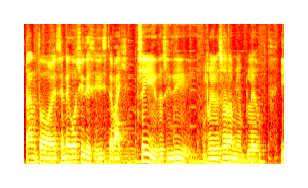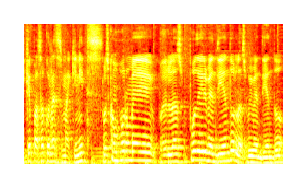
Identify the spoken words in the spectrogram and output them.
tanto ese negocio y decidiste vaya. Sí, decidí regresar a mi empleo. ¿Y qué pasó con esas maquinitas? Pues conforme pues, las pude ir vendiendo, las fui vendiendo.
